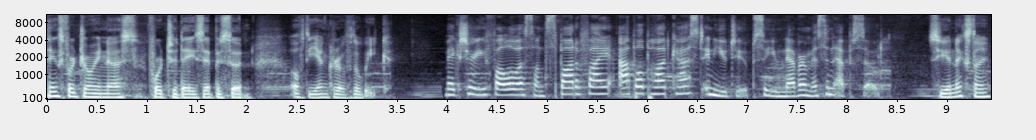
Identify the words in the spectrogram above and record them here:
Thanks for joining us for today's episode of the Anchor of the Week. Make sure you follow us on Spotify, Apple Podcast, and YouTube so you never miss an episode. See you next time.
